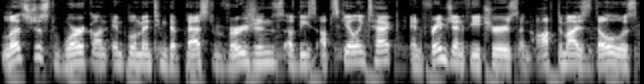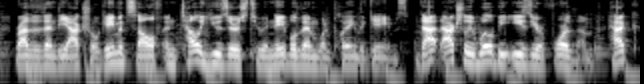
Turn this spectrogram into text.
let's just work on implementing the best versions of these upscaling tech and frame gen features and optimize those rather than the actual game itself and tell users to enable them when playing the games. That actually will be easier for them. Heck,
